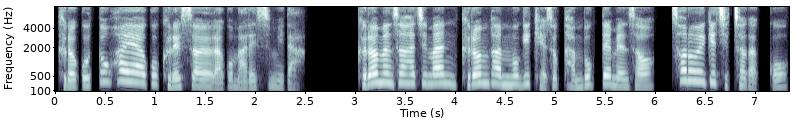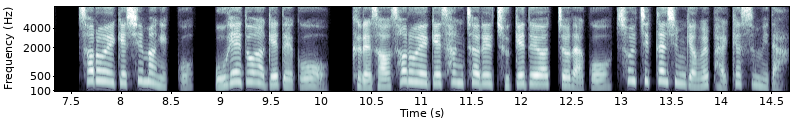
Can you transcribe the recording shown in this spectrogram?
그러고 또 화해하고 그랬어요 라고 말했습니다. 그러면서 하지만 그런 반복이 계속 반복되면서 서로에게 지쳐갔고 서로에게 실망했고 오해도 하게 되고 그래서 서로에게 상처를 주게 되었죠 라고 솔직한 심경을 밝혔습니다.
